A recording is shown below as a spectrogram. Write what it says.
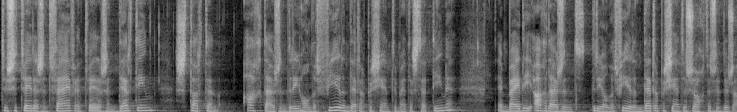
Tussen 2005 en 2013 startten 8.334 patiënten met een statine. En bij die 8.334 patiënten zochten ze dus 8.334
